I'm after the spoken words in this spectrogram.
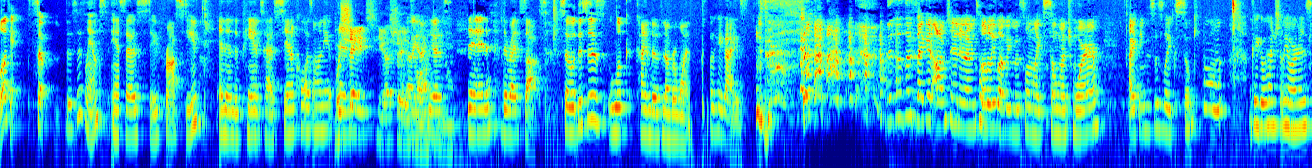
Okay, so this is Lance and it says "Stay Frosty," and then the pants has Santa Claus on it. With shades. He has shades Oh yeah, on. he has. You. Then the red socks. So this is look kind of number one. Okay, guys. this is the second option, and I'm totally loving this one like so much more. I think this is like so cute. Okay, go ahead, and show yours.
